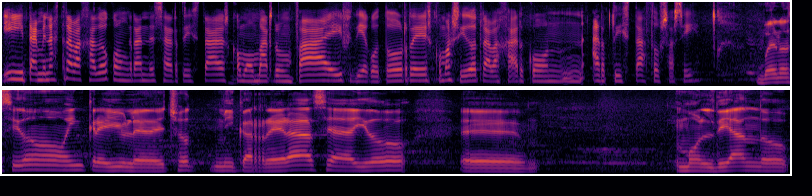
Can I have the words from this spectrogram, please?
Y también has trabajado con grandes artistas como Marlon Five, Diego Torres. ¿Cómo ha sido trabajar con artistazos así? Bueno, ha sido increíble. De hecho, mi carrera se ha ido eh, moldeando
